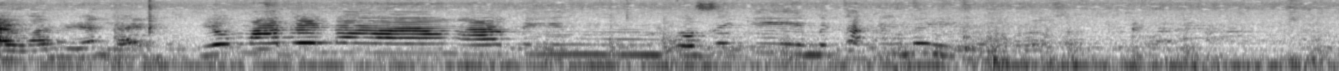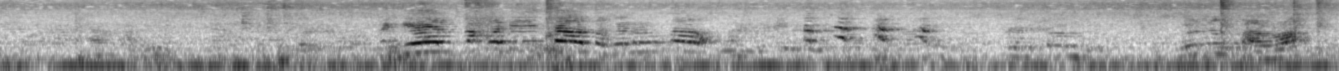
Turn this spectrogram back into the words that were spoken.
Ay, ano yan, live? Yung mother ng ating Ozeki Mitakimi. Nag-help ako dito. Tagaluto. Yun ang tama.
